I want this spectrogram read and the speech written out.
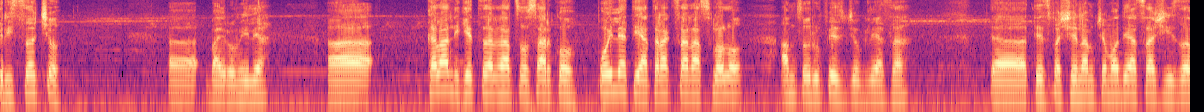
researcher बाय रोमिलिया. कला निकेतनाचो सारको पयल्या तियात्राक सावन आसलेलो आमचो रुपेश जोगली आसा. तेच भाशेन आमचे मदीं आसा she is a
